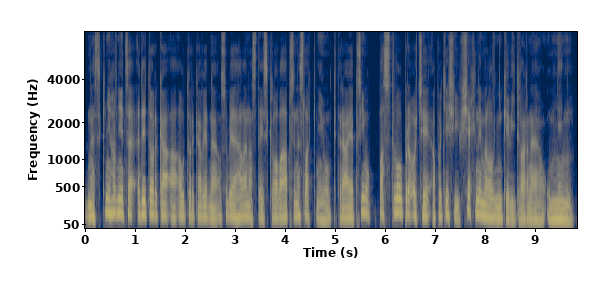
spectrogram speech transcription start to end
Dnes knihovnice, editorka a autorka v jedné osobě Helena Stejskalová přinesla knihu, která je přímo pastvou pro oči a potěší všechny milovníky výtvarného umění.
